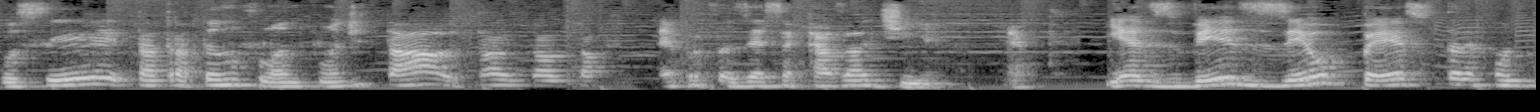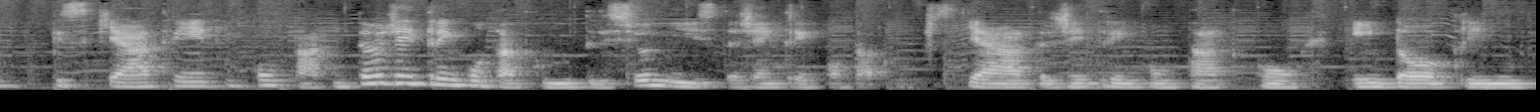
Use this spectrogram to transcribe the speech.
você está tratando fulano, fulano de tal e tal e tal e tal. É para fazer essa casadinha. Né? E às vezes eu peço o telefone do psiquiatra e entro em contato. Então eu já entrei em contato com nutricionista, já entrei em contato com psiquiatra, já entrei em contato com endócrino,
